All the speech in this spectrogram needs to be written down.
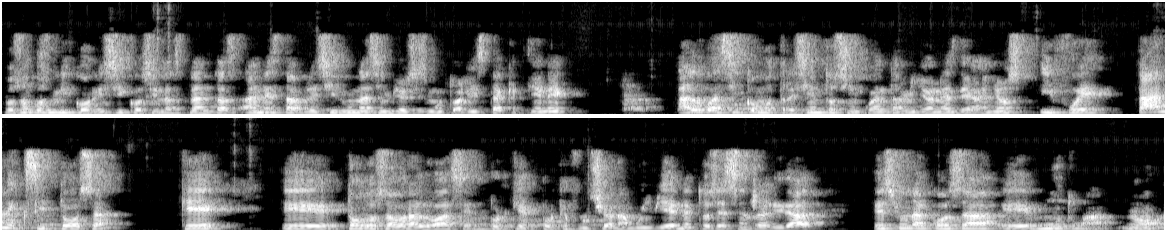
los hongos micorrícicos y las plantas han establecido una simbiosis mutualista que tiene algo así como 350 millones de años y fue tan exitosa que eh, todos ahora lo hacen. Porque, porque funciona muy bien, entonces en realidad es una cosa mutua, ¿no?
